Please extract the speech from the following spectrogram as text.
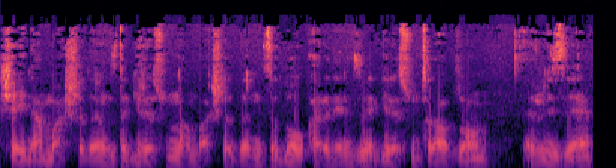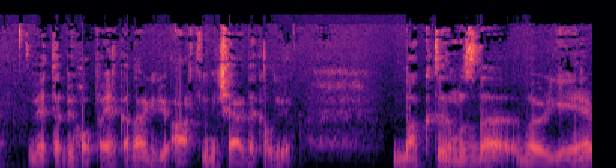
Şeyden başladığınızda Giresun'dan başladığınızda Doğu Karadeniz'e Giresun, Trabzon, Rize ve tabi Hopa'ya kadar gidiyor. Artvin içeride kalıyor. Baktığımızda bölgeye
